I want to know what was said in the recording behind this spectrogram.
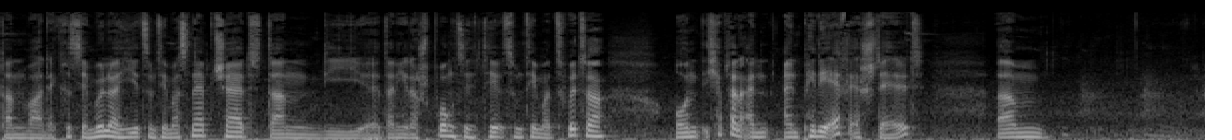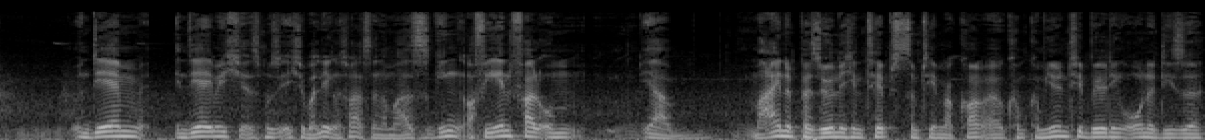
Dann war der Christian Müller hier zum Thema Snapchat, dann die äh, Daniela Sprung zum, Thema Twitter. Und ich habe dann ein, ein PDF erstellt, ähm, in dem, in der ich, das muss ich echt überlegen, was war das denn nochmal? Es ging auf jeden Fall um, ja, meine persönlichen Tipps zum Thema äh, Community Building. Ohne diese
